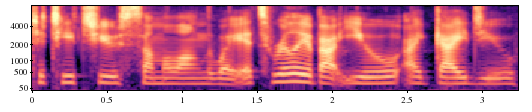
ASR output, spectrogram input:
to teach you some along the way. It's really about you. I guide you.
